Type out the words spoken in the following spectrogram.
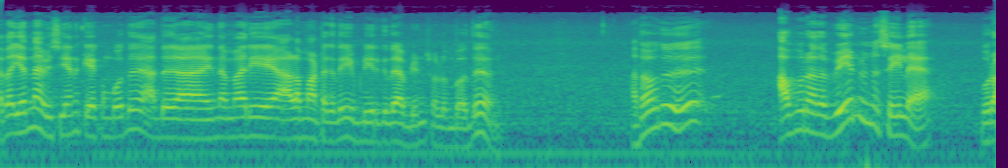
அதான் என்ன விஷயம்னு கேட்கும்போது அது இந்த மாதிரி அழமாட்டக்குது இப்படி இருக்குது அப்படின்னு சொல்லும்போது அதாவது அவர் அதை வேணும்னு செய்யல. ஒரு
